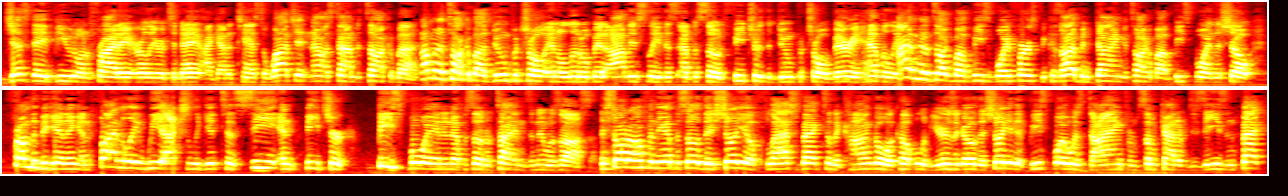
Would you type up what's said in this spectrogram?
Just debuted on Friday earlier today. I got a chance to watch it. Now it's time to talk about it. I'm going to talk about Doom Patrol in a little bit. Obviously, this episode featured the Doom Patrol very heavily. I'm going to talk about Beast Boy first because I've been dying to talk about Beast Boy in the show from the beginning. And finally, we actually get to see and feature Beast Boy in an episode of Titans, and it was awesome. They start off in the episode, they show you a flashback to the Congo a couple of years ago. They show you that Beast Boy was dying from some kind of disease. In fact,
